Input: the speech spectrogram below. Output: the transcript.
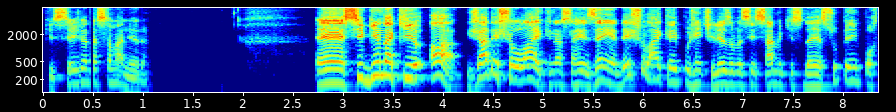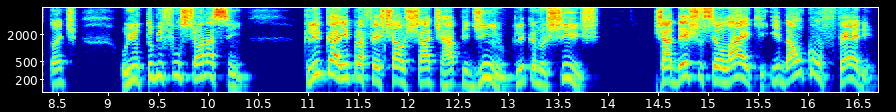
Que seja dessa maneira. É, seguindo aqui, ó, já deixou o like nessa resenha? Deixa o like aí, por gentileza. Vocês sabem que isso daí é super importante. O YouTube funciona assim. Clica aí para fechar o chat rapidinho, clica no X, já deixa o seu like e dá um confere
